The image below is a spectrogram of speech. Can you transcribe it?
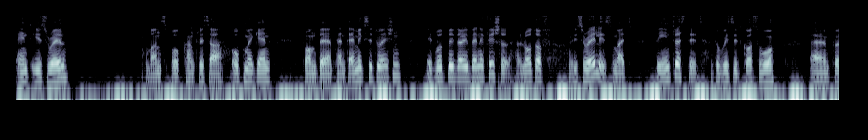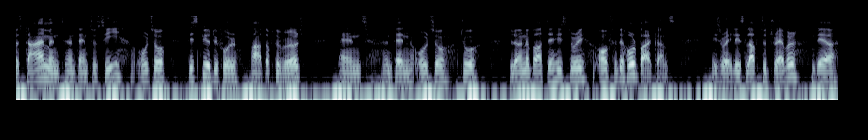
and Israel once both countries are open again from the pandemic situation? It would be very beneficial. A lot of Israelis might be interested to visit Kosovo um, first time and, and, then to see also this beautiful part of the world and, and then also to learn about the history of the whole Balkans. Israelis love to travel, they are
